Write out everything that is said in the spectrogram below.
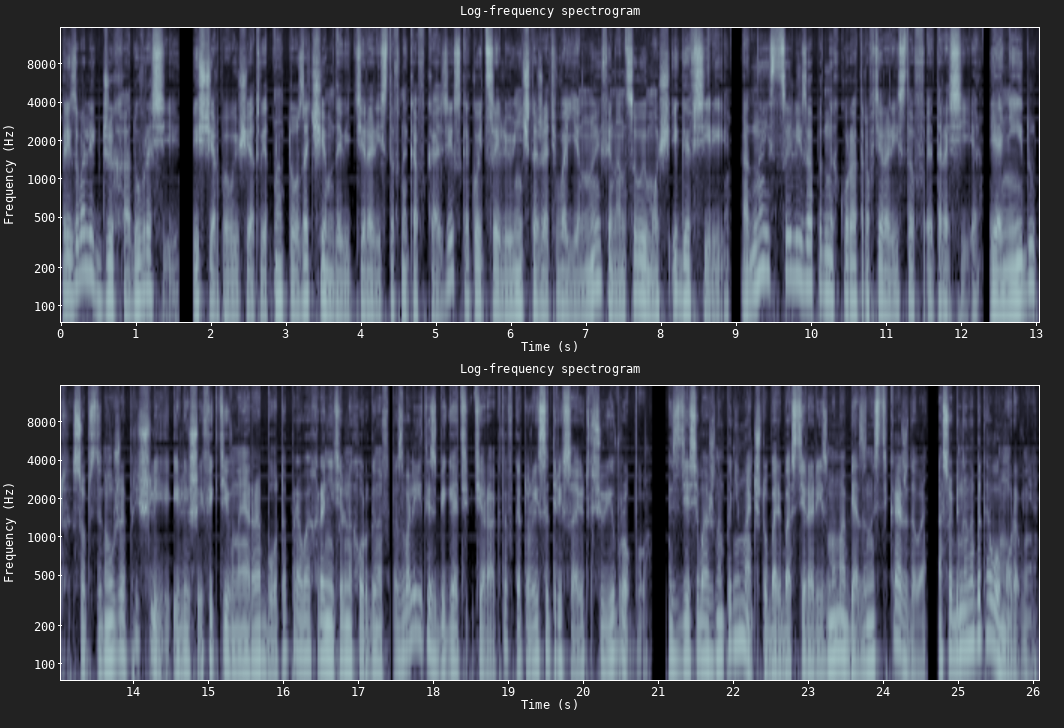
призывали к джихаду в России. Исчерпывающий ответ на то, зачем давить террористов на Кавказе, с какой целью уничтожать военную и финансовую мощь ИГ в Сирии. Одна из целей западных кураторов террористов – это Россия. И они идут, собственно, уже пришли, и лишь эффективная работа правоохранительных органов позволяет избегать терактов, которые сотрясают всю Европу. Здесь важно понимать, что борьба с терроризмом – обязанность каждого, особенно на бытовом уровне.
